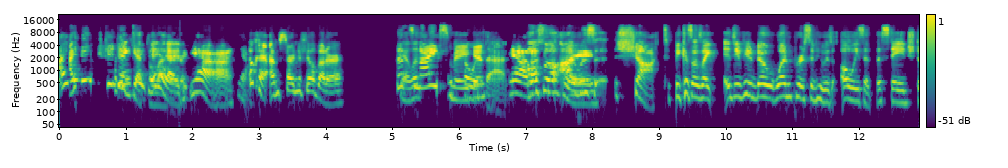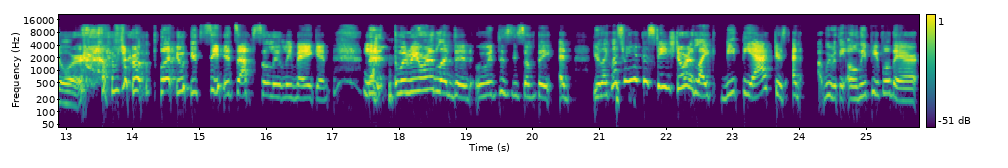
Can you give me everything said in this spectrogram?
I I think she I did think get you the letter. did. Yeah. okay. I'm starting to feel better. That's Yeah, let's- nice, Let's Megan. that. Yeah. That's also i was shocked because i was like if you know one person who is always at the stage door after a play we've seen it's absolutely megan Yeah. When we were in london we went to see something and you're like let's meet at the stage door and like meet the actors and we were the only people there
